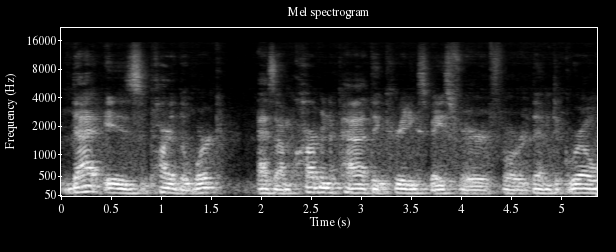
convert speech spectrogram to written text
that is part of the work as I'm carving a path and creating space for, for them to grow,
